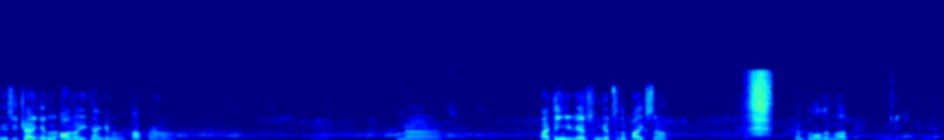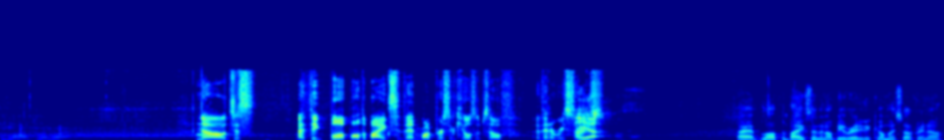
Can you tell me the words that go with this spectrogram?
Yes, you try to get in. The, oh no, you can't get in the car, huh? Nah. I think you guys can get to the bikes now and blow them up. Did we all three have to blow up or what? No, just I think blow up all the bikes and then one person kills himself and then it restarts. Yeah. All right, blow up the bikes and then I'll be ready to kill myself right now.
